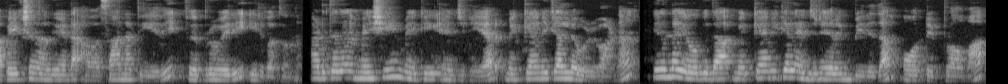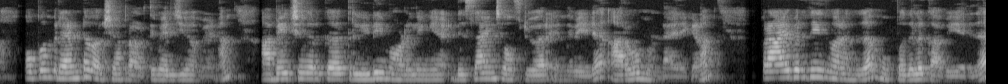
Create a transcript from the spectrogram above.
അപേക്ഷ നൽകേണ്ട അവസാന തീയതി ഫെബ്രുവരി ഇരുപത്തൊന്ന്. അടുത്തത് മെഷീൻ മേക്കിംഗ് എഞ്ചിനീയർ മെക്കാനിക്കലിന്റെ ഒഴിവാണ്. ഇതിന്റെ യോഗ്യത മെക്കാനിക്കൽ എഞ്ചിനീയറിംഗ് ബിരുദം ഓർ ഡിപ്ലോമ ഒപ്പം രണ്ട് വർഷ പ്രവൃത്തി പരിചയവും വേണം. അപേക്ഷകർക്ക് three D modelling design software എന്നിവയിൽ അറിവും ഉണ്ടായിരിക്കണം പ്രായപരിധി എന്ന് പറയുന്നത് മുപ്പതിൽ കവിയരുത്.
